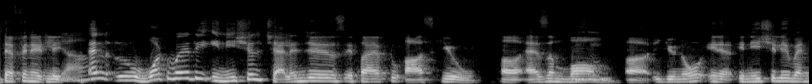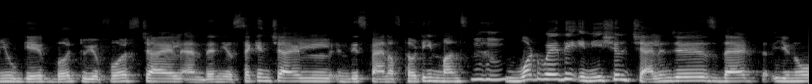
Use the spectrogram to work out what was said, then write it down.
Definitely. Yeah. And uh, what were the initial challenges, if I have to ask you, uh, as a mom? Mm-hmm. Uh, you know, i- initially when you gave birth to your first child and then your second child in the span of 13 months, Mhm. what were the initial challenges that you know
